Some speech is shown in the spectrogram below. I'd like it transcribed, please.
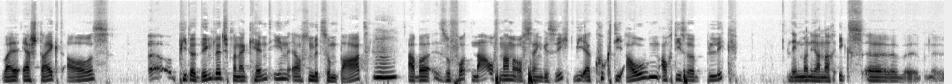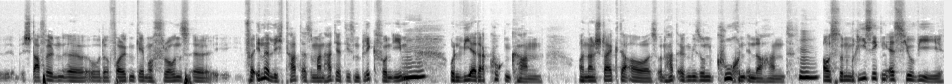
weil er steigt aus äh, Peter Dinklage, man erkennt ihn, auch so mit so einem Bart, mhm. aber sofort Nahaufnahme auf sein Gesicht, wie er guckt, die Augen, auch dieser Blick, den man ja nach x äh, äh, Staffeln äh, oder Folgen Game of Thrones äh, verinnerlicht hat. Also man hat ja diesen Blick von ihm mhm. und wie er da gucken kann. Und dann steigt er aus und hat irgendwie so einen Kuchen in der Hand mhm. aus so einem riesigen SUV.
